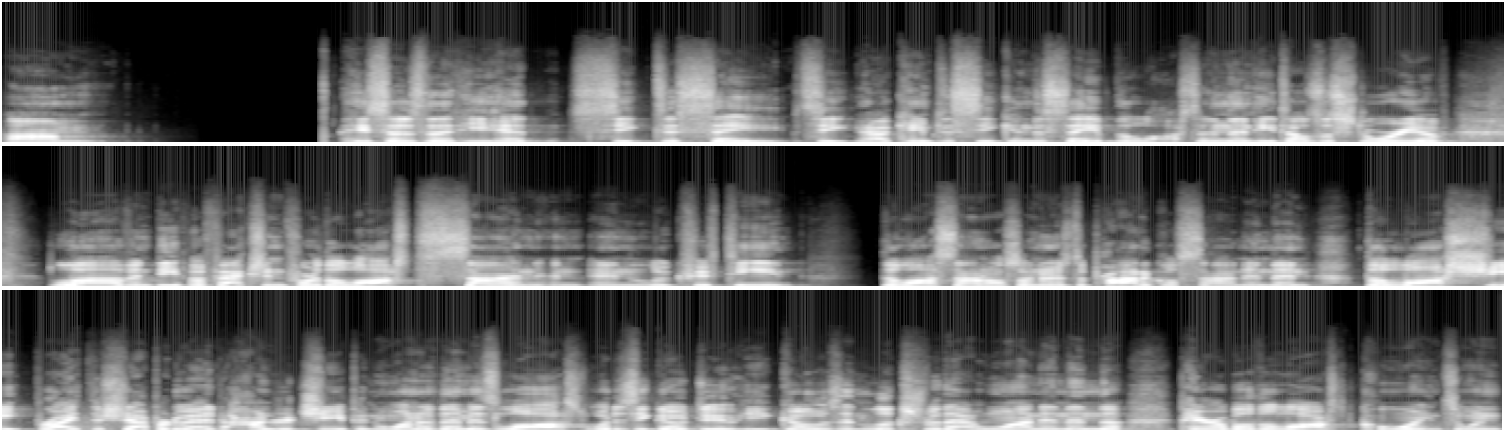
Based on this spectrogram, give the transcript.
um, he says that he had seek to save, seek, uh, came to seek and to save the lost. And then he tells a story of love and deep affection for the lost son in, in Luke 15 the lost son, also known as the prodigal son, and then the lost sheep, right? The shepherd who had 100 sheep and one of them is lost. What does he go do? He goes and looks for that one. And then the parable of the lost coin. So when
